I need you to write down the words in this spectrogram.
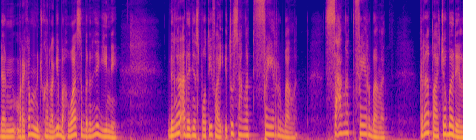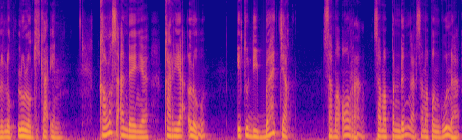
dan mereka menunjukkan lagi bahwa sebenarnya gini dengan adanya Spotify itu sangat fair banget sangat fair banget Kenapa? Coba deh lu, lu logikain. Kalau seandainya karya lu itu dibajak sama orang, sama pendengar, sama pengguna,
